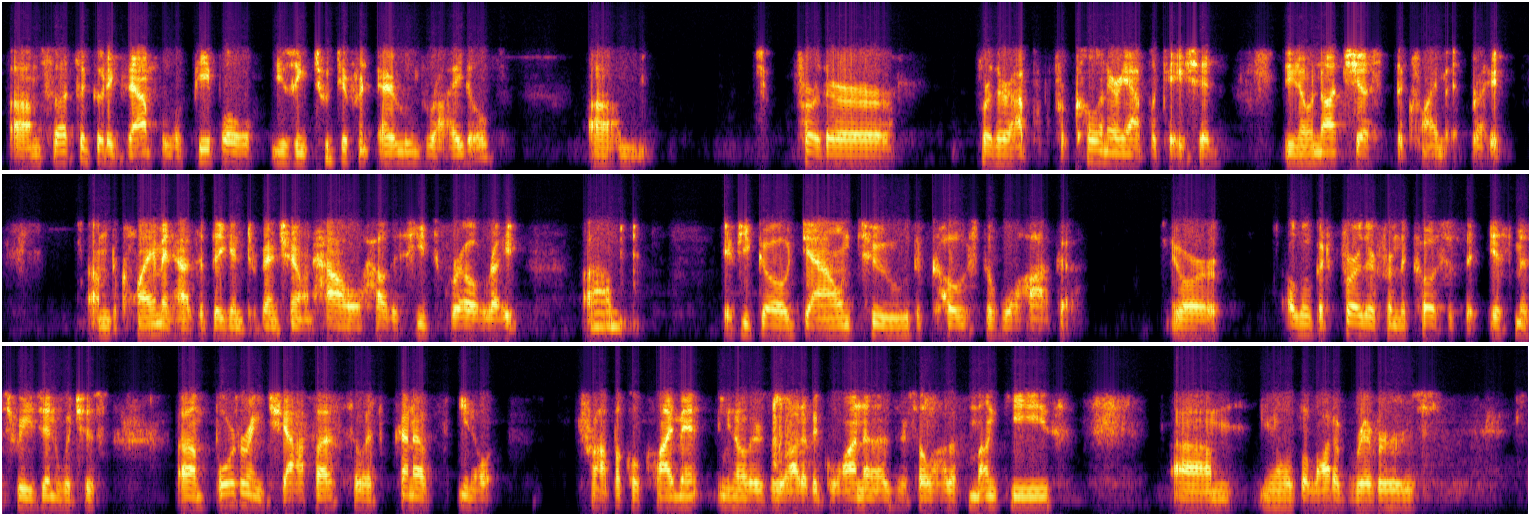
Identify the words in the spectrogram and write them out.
Um, so that's a good example of people using two different heirloom varietals um, for their for their for culinary application. You know, not just the climate, right? Um, the climate has a big intervention on how how the seeds grow, right? Um, if you go down to the coast of Oaxaca, or a little bit further from the coast is the Isthmus region, which is um, bordering Chiapas. So it's kind of, you know, tropical climate. You know, there's a lot of iguanas, there's a lot of monkeys, um, you know, there's a lot of rivers.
